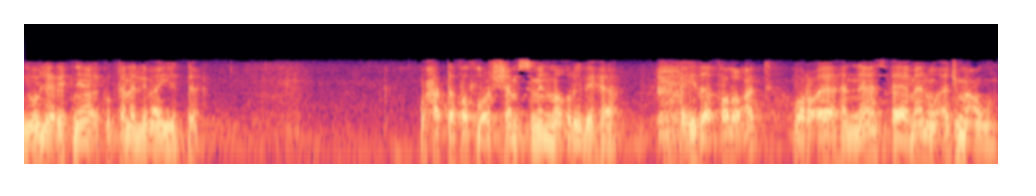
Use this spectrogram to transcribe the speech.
يقول يا ريتني كنت أنا اللي ميت ده. وحتى تطلع الشمس من مغربها. فإذا طلعت ورآها الناس آمنوا أجمعون.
